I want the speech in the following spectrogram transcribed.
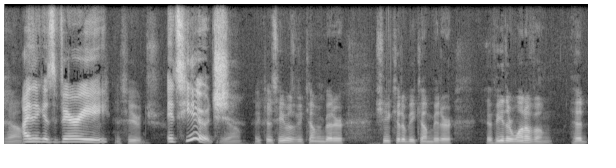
yeah, I think is very. it's huge. It's huge. Yeah, because he was becoming bitter. She could have become bitter. If either one of them had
